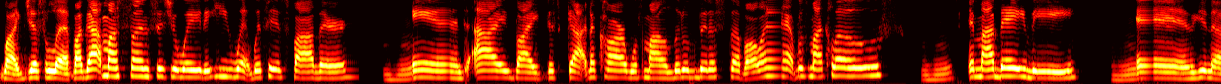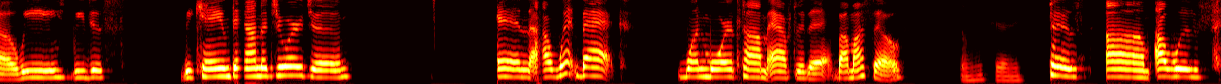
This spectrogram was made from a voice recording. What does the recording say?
like just left. I got my son situated. He went with his father. Mm-hmm. And I like just got in a car with my little bit of stuff. All I had was my clothes mm-hmm. and my baby. Mm-hmm. And you know, we we just we came down to Georgia and I went back one more time after that by myself. Okay. Because um I was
